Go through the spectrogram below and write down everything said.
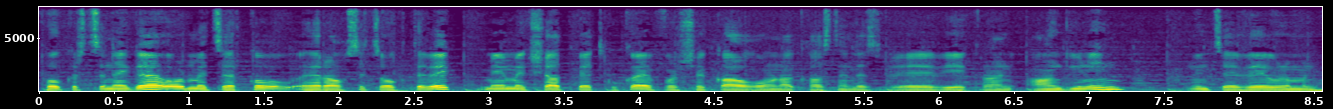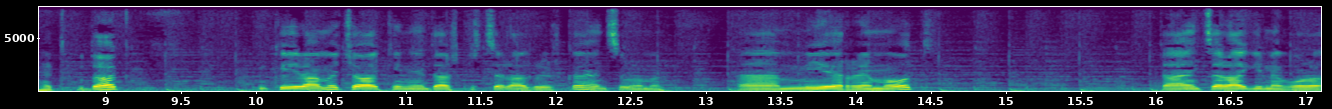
փոքր ծնեգը, որ մեծ ձեռքով հեռախոսից օգտվեք, մեկ շատ պետք ու կա, երբ որ չեք կարող օրինակ հասնել այս վերևի էկրանի անգյունին, նույն ձևի ուրեմն հետ կուտակ։ Ինքը իր մեջ ակին հետարքիր ծրագրեր կա, հենց ուրեմն մի remote դա այն ծրագիրն է, որը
